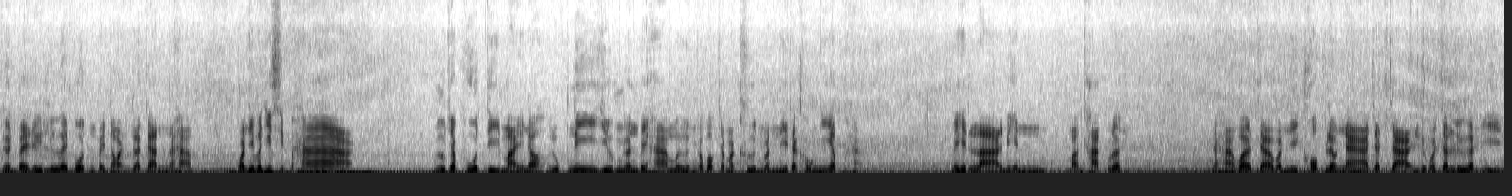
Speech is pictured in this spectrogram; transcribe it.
เดินไปเรื่อยๆบ่นไปหน่อยแล้วกันนะครับ วันนี้วันที่ 15ไม่ รู้จะพูดดีไหมเนาะลูกหนี้ยืมเงินไปห้าหมื่นเขาบอกจะมาคืนวันนี้แต่เขาเงียบฮะไม่เห็นไลน์ไม่เห็นมาทักเลยนะฮะว่าจะวันนี้ครบแล้วนะจะจ่ายหรือว่าจะเลื่อนอีก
